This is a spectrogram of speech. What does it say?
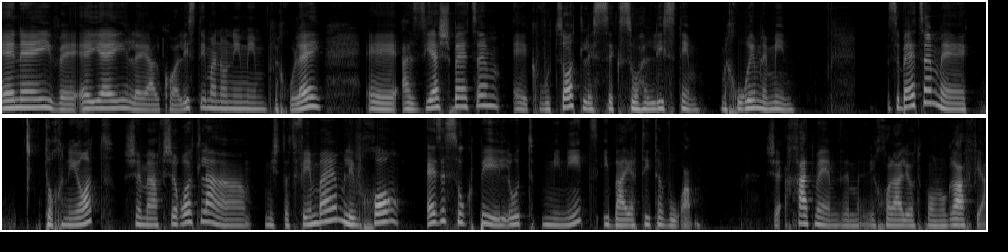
NA ו-AA לאלכוהוליסטים אנונימיים וכולי, אז יש בעצם קבוצות לסקסואליסטים, מכורים למין. זה בעצם תוכניות שמאפשרות למשתתפים בהם לבחור איזה סוג פעילות מינית היא בעייתית עבורם. שאחת מהן זה יכולה להיות פורנוגרפיה,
